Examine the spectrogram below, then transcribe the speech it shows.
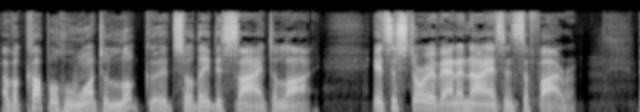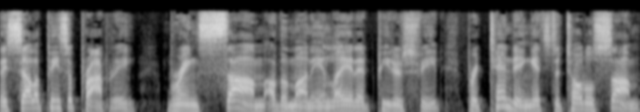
of a couple who want to look good, so they decide to lie. It's a story of Ananias and Sapphira. They sell a piece of property, bring some of the money and lay it at Peter's feet, pretending it's the total sum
